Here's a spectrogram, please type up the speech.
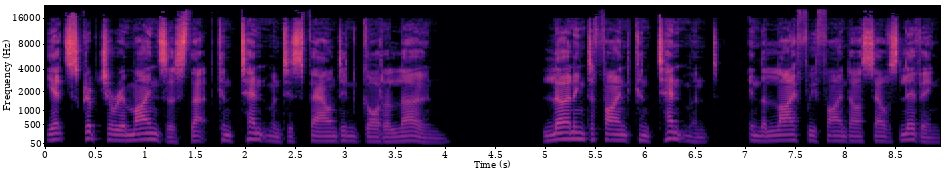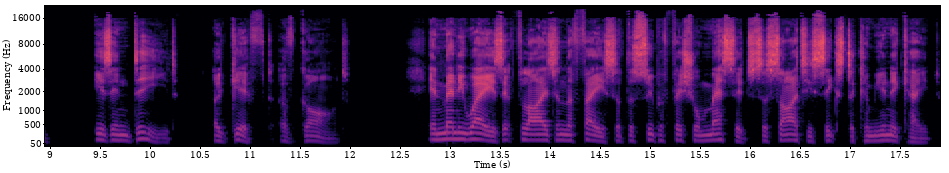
Yet Scripture reminds us that contentment is found in God alone. Learning to find contentment in the life we find ourselves living is indeed a gift of God. In many ways, it flies in the face of the superficial message society seeks to communicate.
